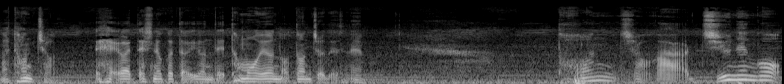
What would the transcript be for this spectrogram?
まあトンチョ。私のことを呼んで友よのトンチョですね。トンチョが10年後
